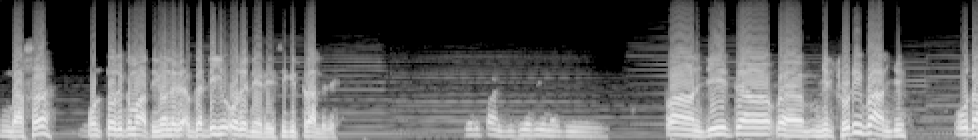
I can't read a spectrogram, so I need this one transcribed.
ਬਸ ਉੱਤੋਂ ਦੀ ਘਮਾਤੀ ਉਹਨੇ ਗੱਡੀ ਉਹਦੇ ਨੇੜੇ ਸੀਗੀ ਟਰਾਲੇ ਦੇ। ਜਿਹੜੀ ਭਾਂਜੀ ਸੀ ਉਹਦੀ ਉਮਰ ਕਿੰਨੀ ਹੈ ਭਾਣਜੀ ਤਾਂ ਅਹ, ਮੇਰੀ ਛੋਟੀ ਭਾਣਜੀ ਉਹ ਤਾਂ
